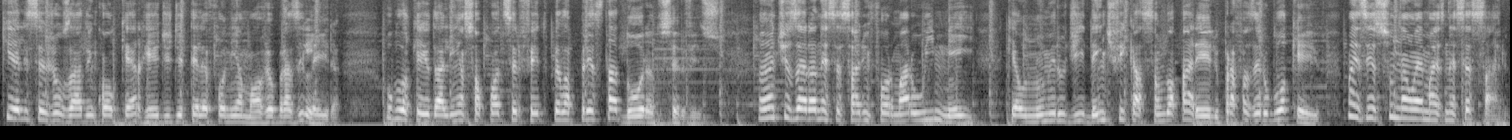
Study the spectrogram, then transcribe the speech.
que ele seja usado em qualquer rede de telefonia móvel brasileira. O bloqueio da linha só pode ser feito pela prestadora do serviço. Antes era necessário informar o e-mail, que é o número de identificação do aparelho, para fazer o bloqueio, mas isso não é mais necessário.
